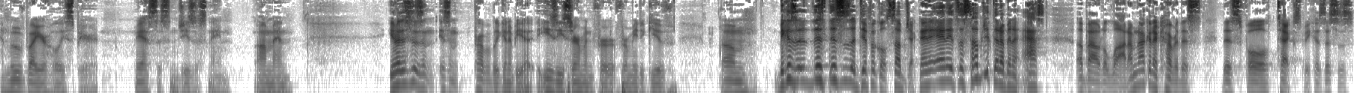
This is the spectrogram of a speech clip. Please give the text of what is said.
and moved by your Holy Spirit. We ask this in Jesus' name. Amen. You know, this isn't isn't probably going to be an easy sermon for for me to give, um, because this this is a difficult subject, and and it's a subject that I've been asked about a lot. I'm not going to cover this this full text because this is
